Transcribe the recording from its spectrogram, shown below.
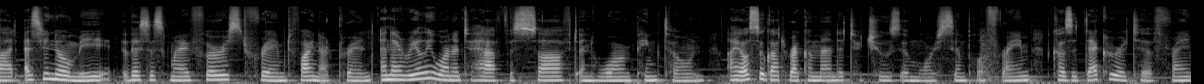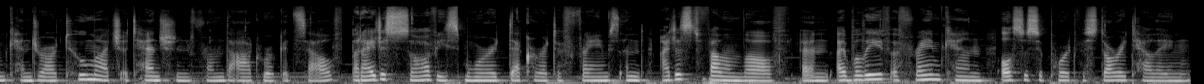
But as you know me, this is my first framed fine art print and I really wanted to have a soft and warm pink tone. I also got recommended to choose a more simple frame because a decorative frame can draw too much attention from the artwork itself. But I just saw these more decorative frames and I just fell in love and I believe a frame can also support the storytelling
